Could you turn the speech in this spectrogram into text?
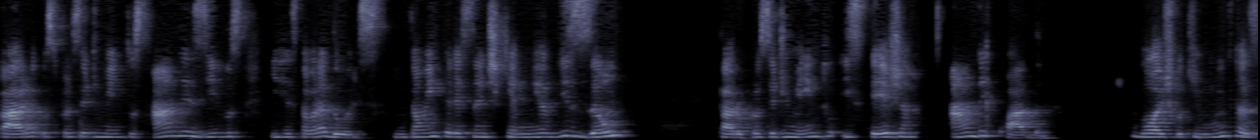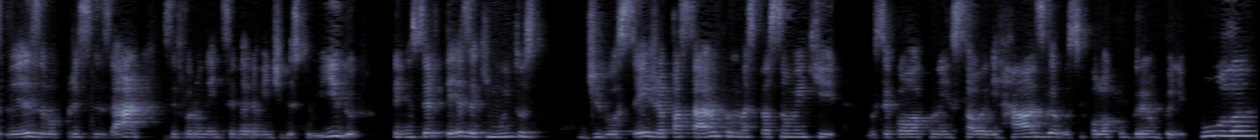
para os procedimentos adesivos e restauradores. Então é interessante que a minha visão para o procedimento esteja adequada. Lógico que muitas vezes eu vou precisar, se for um dente severamente destruído, tenho certeza que muitos de vocês já passaram por uma situação em que você coloca o lençol, ele rasga, você coloca o grampo, ele pula.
